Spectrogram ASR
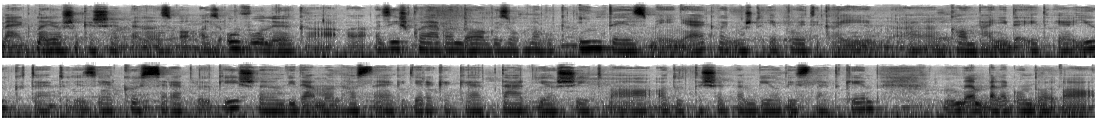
meg nagyon sok esetben az, az óvónők, a, az iskolában dolgozók maguk intézmények, intézmények, vagy most ugye politikai kampány idejét éljük, tehát hogy azért közszereplők is nagyon vidáman használják a gyerekeket tárgyasítva, adott esetben biodiszletként, nem belegondolva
